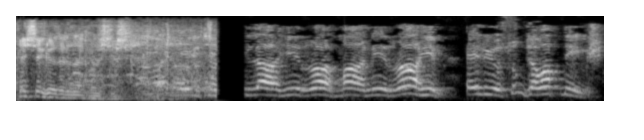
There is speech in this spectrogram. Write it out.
Teşekkür ederiz arkadaşlar. Bismillahirrahmanirrahim. Eliyorsun cevap neymiş?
